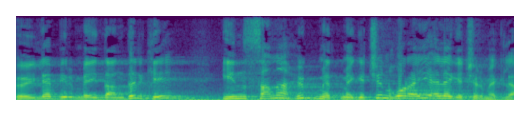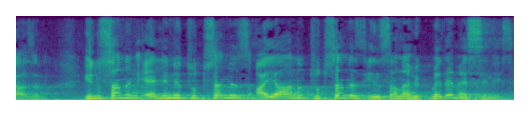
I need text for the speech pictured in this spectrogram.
öyle bir meydandır ki insana hükmetmek için orayı ele geçirmek lazım. İnsanın elini tutsanız, ayağını tutsanız insana hükmedemezsiniz.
